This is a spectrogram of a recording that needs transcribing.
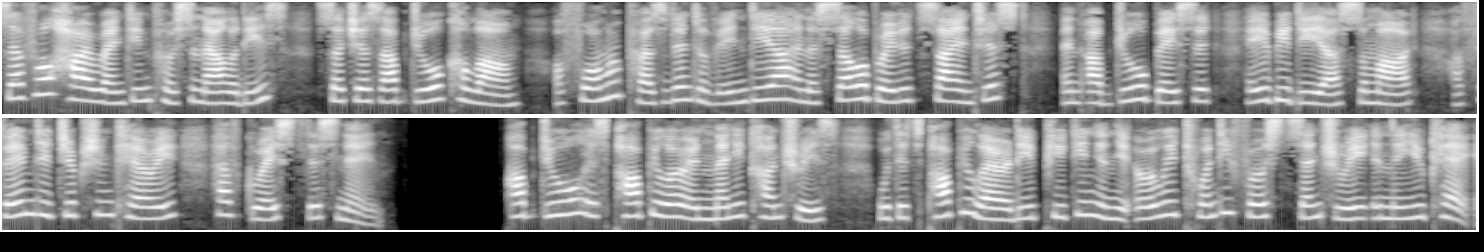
Several high-ranking personalities, such as Abdul Kalam, a former president of India and a celebrated scientist, and Abdul Basit Abd Samad, a famed Egyptian Qari, have graced this name. Abdul is popular in many countries, with its popularity peaking in the early 21st century in the UK.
